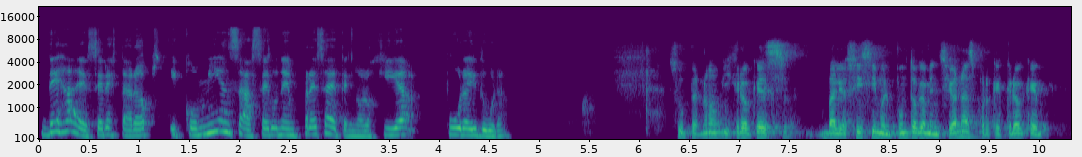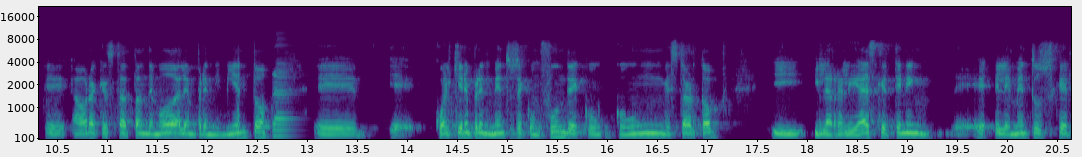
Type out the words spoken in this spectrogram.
deja de ser startups y comienza a ser una empresa de tecnología pura y dura. Súper, ¿no? Y creo que es valiosísimo el punto que mencionas porque creo que eh, ahora que está tan de moda el emprendimiento, eh, eh, cualquier emprendimiento se confunde con, un startup y, la realidad es que tienen elementos que,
